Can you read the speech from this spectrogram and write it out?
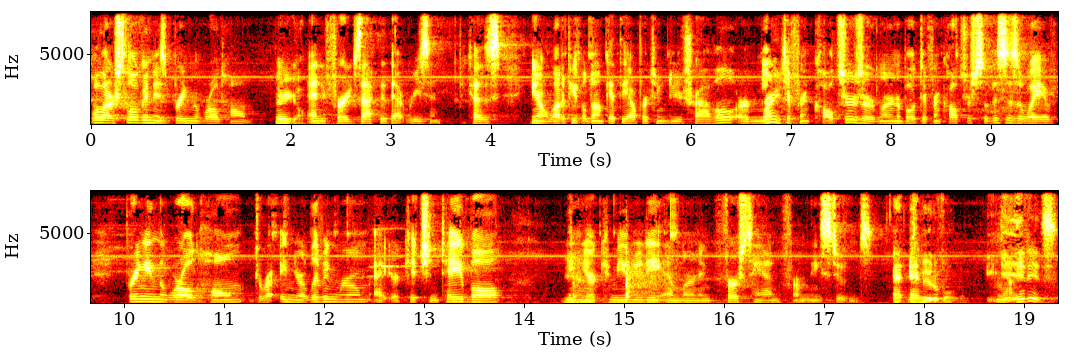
Well, our slogan is "Bring the world home." There you go. And for exactly that reason, because you know a lot of people don't get the opportunity to travel or meet Right. different cultures or learn about different cultures. So this is a way of bringing the world home direct in your living room, at your kitchen table, in your community, and learning firsthand from these students. And- and beautiful. It is.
